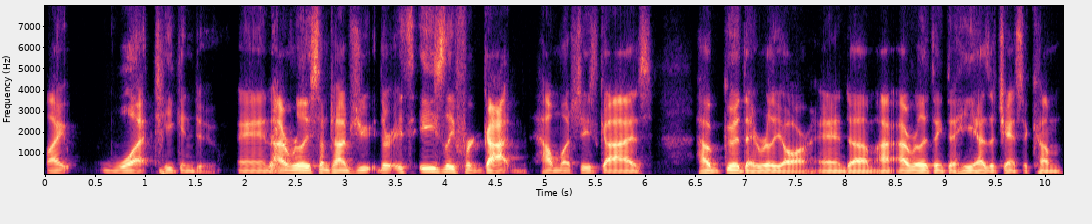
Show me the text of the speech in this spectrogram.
like what he can do. And yeah. I really sometimes you there it's easily forgotten how much these guys how good they really are. And um, I, I, really think that he has a chance to come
